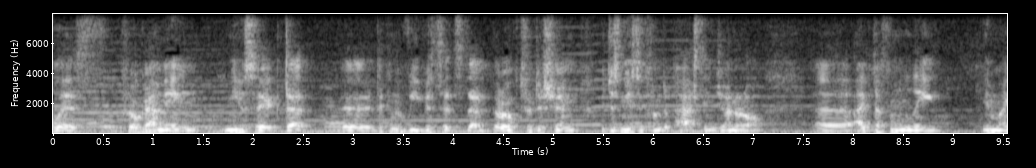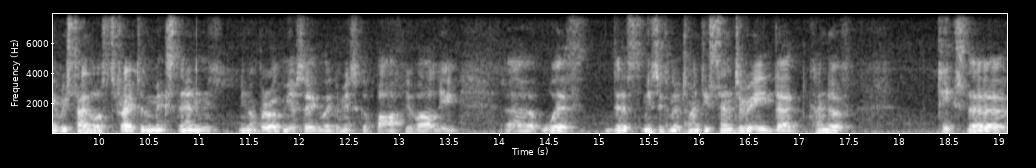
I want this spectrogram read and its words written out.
with programming music that uh, that kind of revisits that Baroque tradition, or just music from the past in general. Uh, I've definitely, in my recitals, tried to mix in, you know, Baroque music like the music of Bach, Vivaldi, uh, with this music from the 20th century that kind of takes the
